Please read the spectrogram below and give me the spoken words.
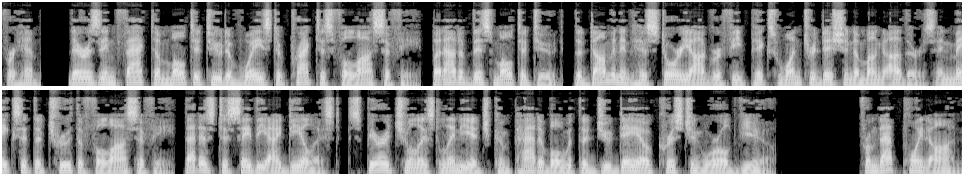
For him, there is in fact a multitude of ways to practice philosophy, but out of this multitude, the dominant historiography picks one tradition among others and makes it the truth of philosophy, that is to say the idealist, spiritualist lineage compatible with the Judeo-Christian worldview. From that point on,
